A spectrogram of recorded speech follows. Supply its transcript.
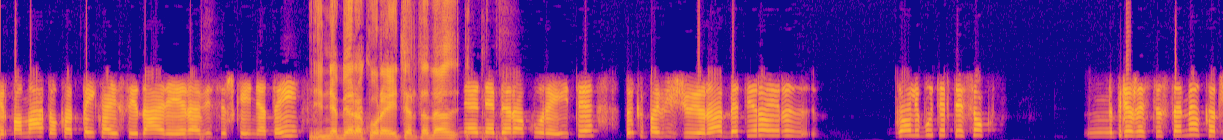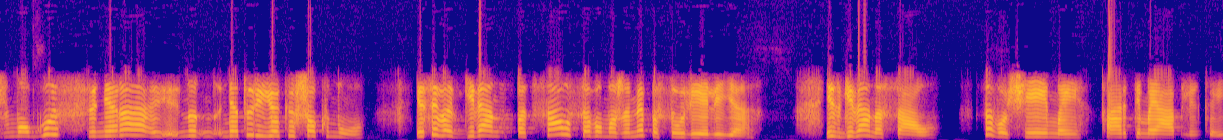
ir pamato, kad tai, ką jisai darė, yra visiškai ne tai, Nebėra kur eiti ir tada ne, nebėra kur eiti, tokių pavyzdžių yra, bet yra ir gali būti ir tiesiog mm, priežastis tame, kad žmogus nėra, nu, neturi jokių šaknų. Jisai va, gyvena pats savo, savo mažame pasaulėlyje. Jis gyvena savo, savo šeimai, artimai aplinkai.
